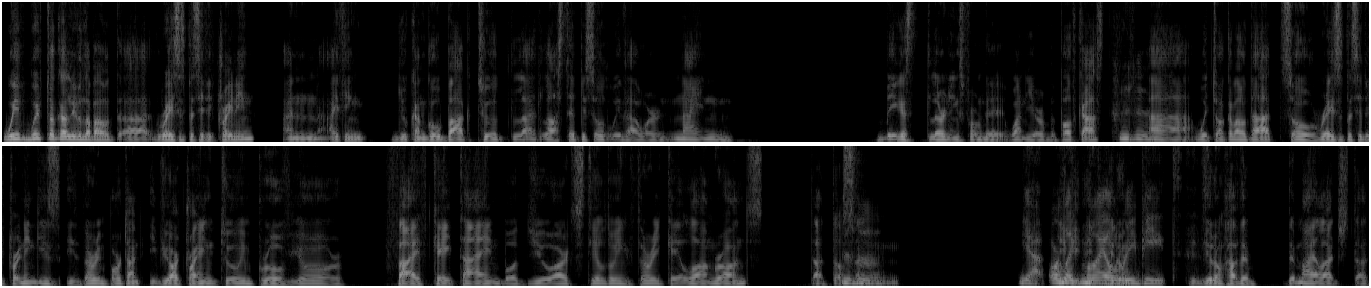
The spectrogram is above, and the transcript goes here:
we've we've talked a little about uh, race specific training, and I think you can go back to last episode with our nine biggest learnings from the one year of the podcast. Mhm. Uh, we talk about that. So race specific training is is very important. If you are trying to improve your 5k time, but you are still doing 30k long runs, that doesn't. Yeah. Or If like if mile don't- repeats. If you don't have the the mileage, that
